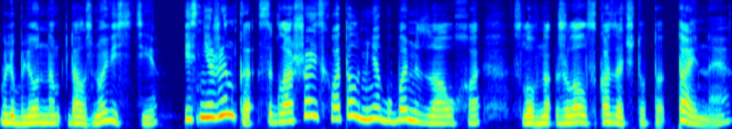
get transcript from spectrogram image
Влюбленным должно вести. И Снежинка, соглашаясь, хватала меня губами за ухо, словно желала сказать что-то тайное.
